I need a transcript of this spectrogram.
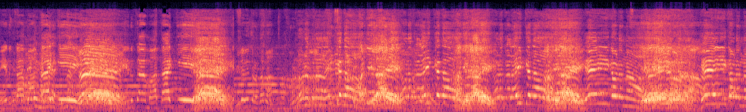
రేణుకా మాతాకి. రేణుకా మాతాకి. గౌడకుల ఐక్యత. గౌడకుల ఐక్యత. గౌడకుల ఐక్యత. జై గౌడన్న. జై గౌడన్న.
